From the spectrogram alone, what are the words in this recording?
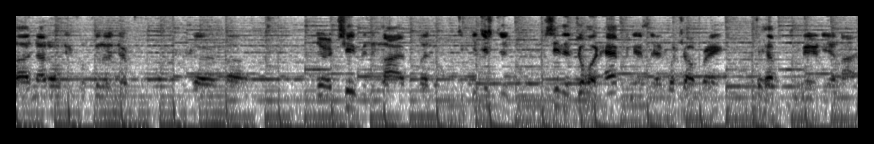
uh, not only fulfilling their their, uh, their achievement in life, but to, just to see the joy and happiness that what y'all bring to help the community in life.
